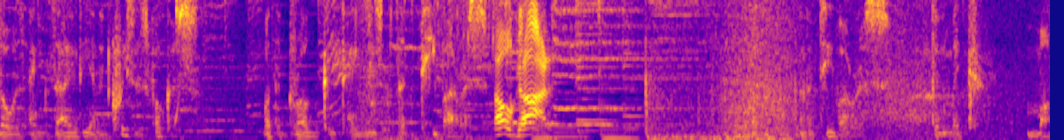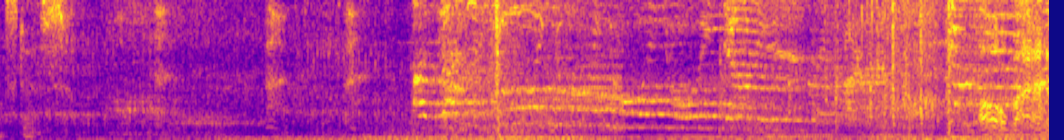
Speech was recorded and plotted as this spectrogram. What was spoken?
lowers anxiety, and increases focus. But the drug contains the T virus, Oh God! and the T virus can make monsters. Oh man!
